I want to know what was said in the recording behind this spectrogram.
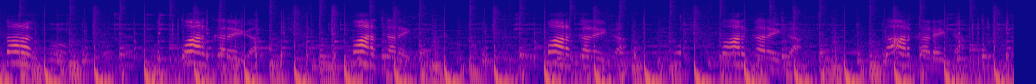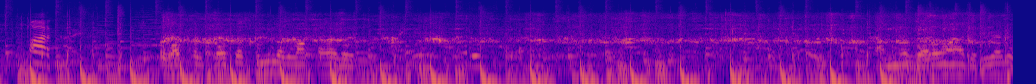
तारक को पार करेगा पार करेगा पार करेगा पार करेगा पार करेगा पार करेगा সামনে বড় আছে ঠিক আছে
